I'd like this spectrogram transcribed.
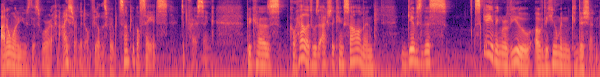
I don't want to use this word, and I certainly don't feel this way, but some people say it's depressing. Because Kohelet, who's actually King Solomon, gives this scathing review of the human condition.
